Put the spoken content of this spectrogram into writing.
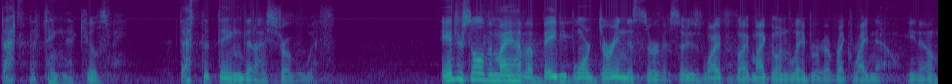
That's the thing that kills me. That's the thing that I struggle with. Andrew Sullivan might have a baby born during this service, so his wife might go into labor uh, like right now, you know?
